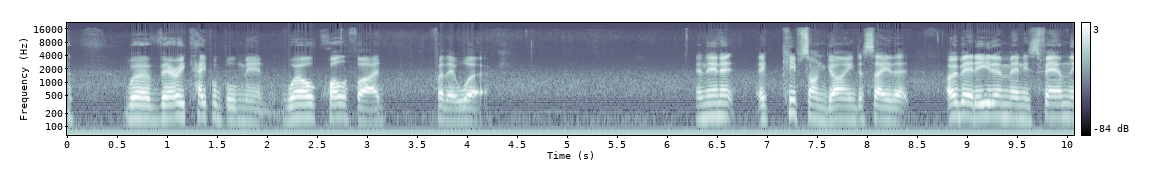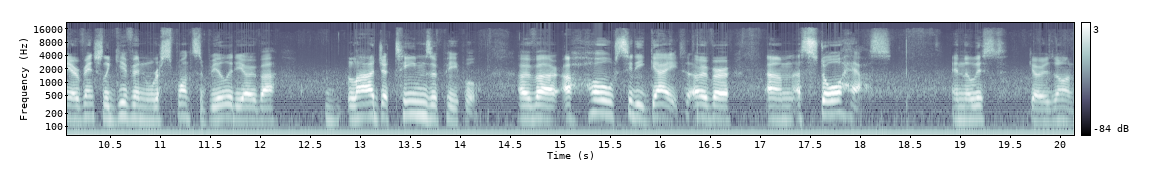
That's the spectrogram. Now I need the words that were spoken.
were very capable men, well qualified for their work. And then it, it keeps on going to say that Obed Edom and his family are eventually given responsibility over larger teams of people, over a whole city gate, over um, a storehouse, and the list goes on.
